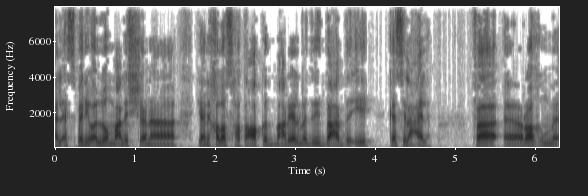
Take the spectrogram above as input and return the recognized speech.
الأسباني وقال لهم معلش أنا يعني خلاص هتعاقد مع ريال مدريد بعد إيه؟ كأس العالم. فرغم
